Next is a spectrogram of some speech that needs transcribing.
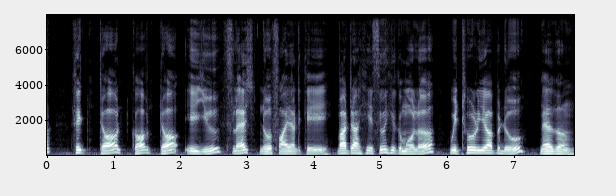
vic.gov.au/nofire တကေဘာတာဟီဆူဟီကမောလ Victoria Pado Melbourne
